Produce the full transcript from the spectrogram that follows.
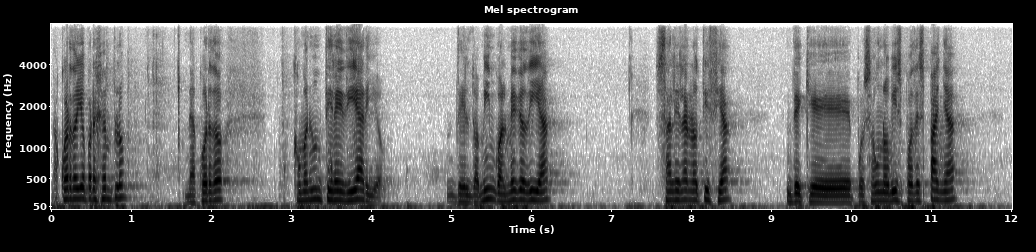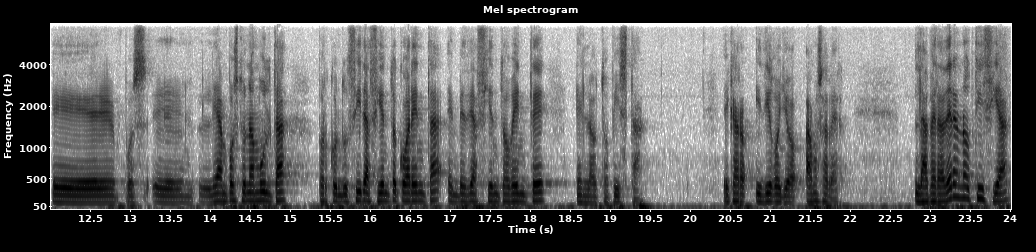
Me acuerdo yo, por ejemplo, me acuerdo como en un telediario del domingo al mediodía sale la noticia de que pues, a un obispo de España eh, pues, eh, le han puesto una multa por conducir a 140 en vez de a 120 en la autopista. Y claro, y digo yo, vamos a ver, la verdadera noticia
